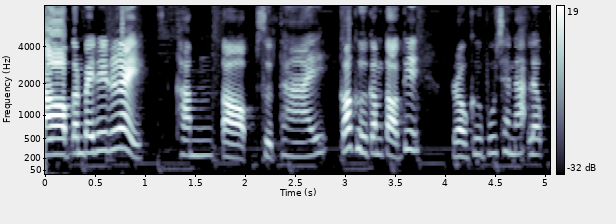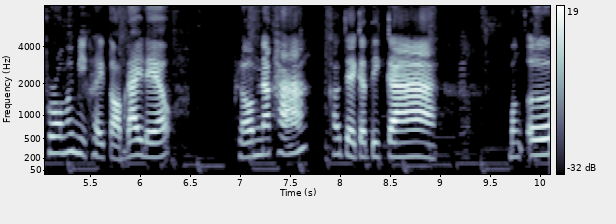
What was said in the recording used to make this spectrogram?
ตอบกันไปเรื่อยๆคำตอบสุดท้าย ก็คือคำตอบที่เราคือผู้ชนะแล้วเพราะไม่มีใครตอบได้แล้ว พร้อมนะคะ เข้าใจกติกาบังเอิ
